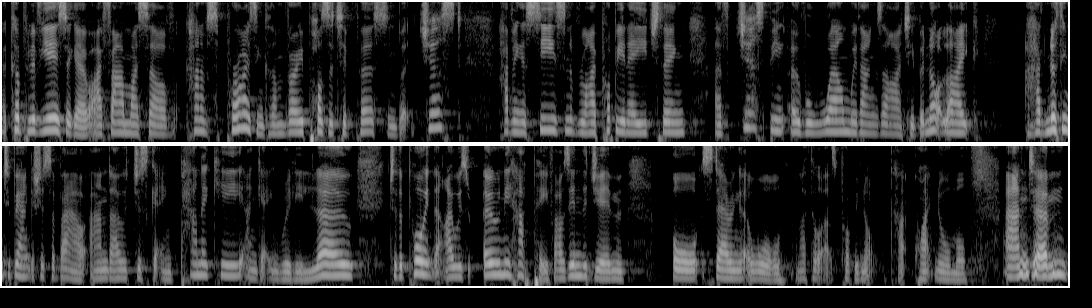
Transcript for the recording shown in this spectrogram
A couple of years ago, I found myself kind of surprising because I'm a very positive person, but just having a season of life, probably an age thing, of just being overwhelmed with anxiety, but not like I had nothing to be anxious about. And I was just getting panicky and getting really low to the point that I was only happy if I was in the gym or staring at a wall. And I thought that's probably not quite normal. And um,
